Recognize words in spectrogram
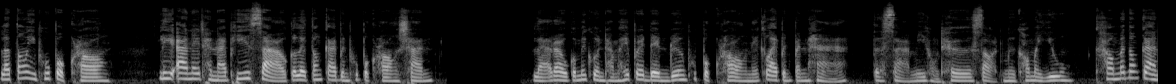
และต้องมีผู้ปกครองลีอาในฐานะพี่สาวก็เลยต้องกลายเป็นผู้ปกครองฉัน และเราก็ไม่ควรทำให้ประเด็นเรื่องผู้ปกครองนี้กลายเป็นปัญหา แต่สามีของเธอสอดมือเข้ามายุ่ง เขาไม่ต้องการ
